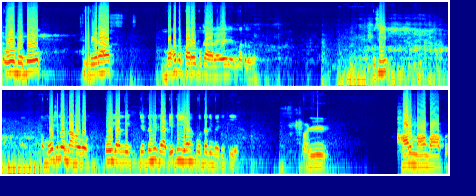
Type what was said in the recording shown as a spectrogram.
ਉਹ ਮੈਨੂੰ ਮੇਰਾ ਬਹੁਤ ਪਰਉਪਕਾਰ ਹੈ ਇਹ ਮਤਲਬ। ਤੁਸੀਂ ਇਮੋਸ਼ਨਲ ਨਾ ਹੋਵੋ। ਕੋਈ ਗੱਲ ਨਹੀਂ ਜਿੱਦਾਂ ਦੀ ਸਾਡੀ ਧੀ ਆ ਉਦਾਂ ਦੀ ਮੇਰੀ ਧੀ ਆ। ਭਾਜੀ, ਹਰ ਮਾਂ-ਬਾਪ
